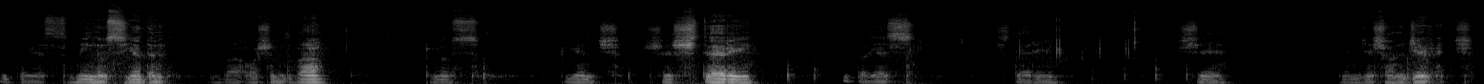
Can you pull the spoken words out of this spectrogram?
i to jest minus 1, 2, 8, 2 plus 5, 6, 4 i to jest 4, 3, 59.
